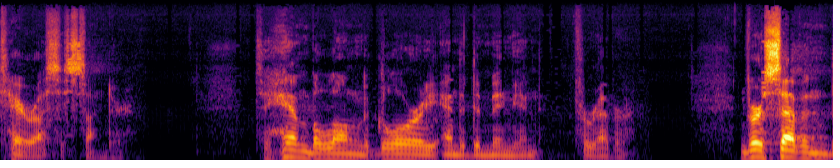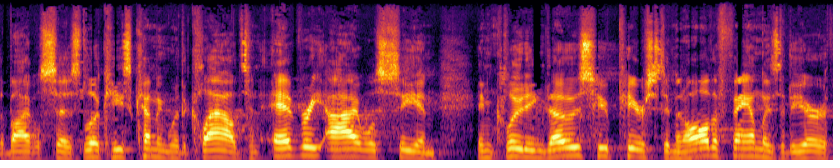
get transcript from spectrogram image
tear us asunder. To him belong the glory and the dominion forever. In verse 7, the Bible says, Look, he's coming with the clouds, and every eye will see him, including those who pierced him, and all the families of the earth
